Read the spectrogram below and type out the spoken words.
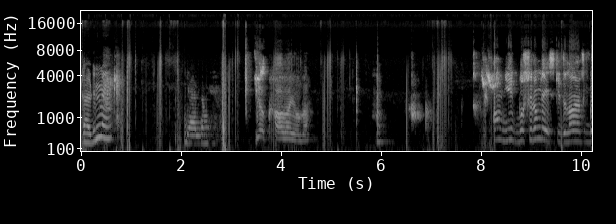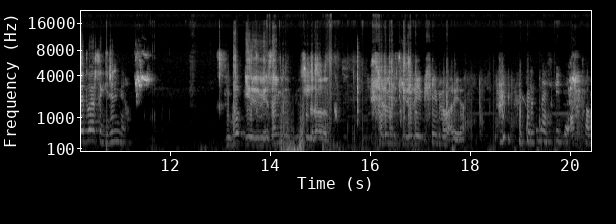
Geldin mi? Geldim. Yok hala yolda. Tam Yiğit bu sürüm de eskidi lan artık bed varsa girilmiyor. Bok girmiyor sen girmiyorsundur oğlum. Sürüm eskide diye bir şey mi var ya? Sürüm eskiydi aptal.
